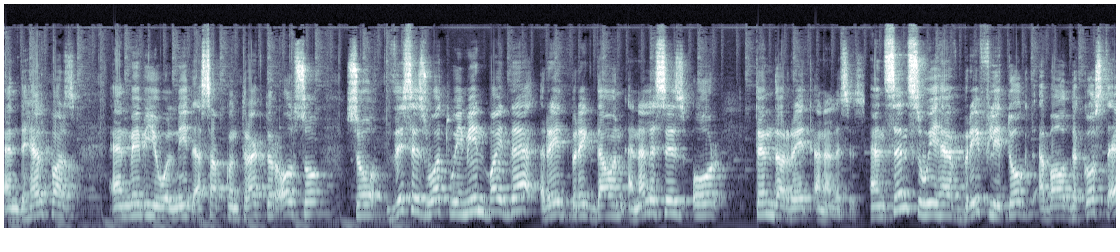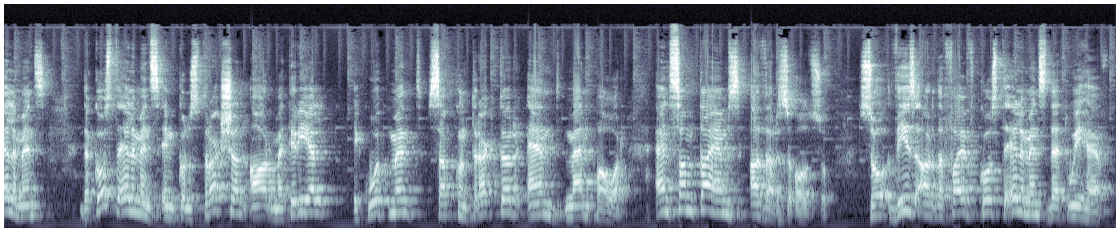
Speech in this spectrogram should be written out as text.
and the helpers and maybe you will need a subcontractor also. So this is what we mean by the rate breakdown analysis or tender rate analysis. And since we have briefly talked about the cost elements, the cost elements in construction are material, equipment, subcontractor, and manpower, and sometimes others also. So these are the five cost elements that we have.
